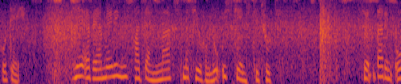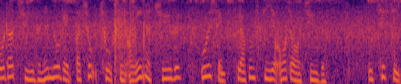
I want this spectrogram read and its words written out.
Goddag. Her er værmeldingen fra Danmarks Meteorologiske Institut. Søndag den 28. november 2021, udsendt kl. 4.28. UTC.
